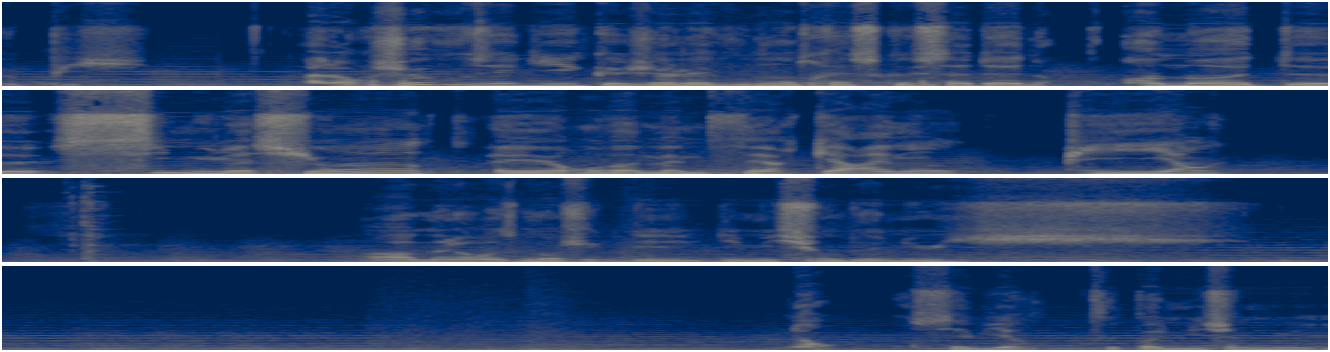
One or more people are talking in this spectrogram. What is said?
Youpi. Alors je vous ai dit que j'allais vous montrer ce que ça donne en mode euh, simulation, et on va même faire carrément pire. Ah malheureusement j'ai des, des missions de nuit. Non, c'est bien, c'est pas une mission de nuit.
